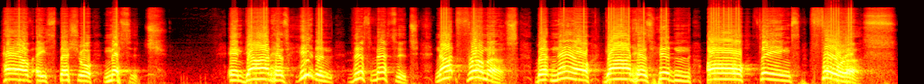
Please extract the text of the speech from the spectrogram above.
have a special message. And God has hidden this message, not from us, but now God has hidden all things for us.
